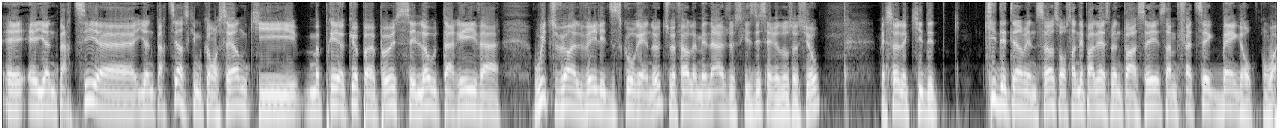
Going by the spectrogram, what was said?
Et et il y a une partie euh, il y a une partie en ce qui me concerne qui me préoccupe un peu. C'est là où tu arrives à... Oui, tu veux enlever les discours haineux, tu veux faire le ménage de ce qui se dit sur les réseaux sociaux. Mais ça, là, qui, dé- qui détermine ça? On s'en est parlé la semaine passée. Ça me fatigue bien gros. Ouais.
